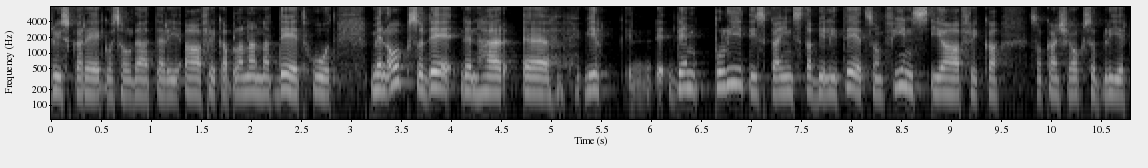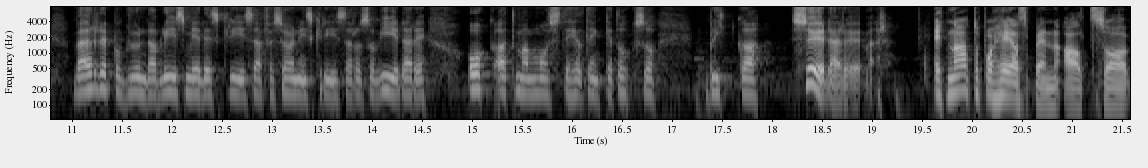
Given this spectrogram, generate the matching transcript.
ryska legosoldater i Afrika, bland annat det är ett hot. Men också det, den här eh, den politiska instabilitet som finns i Afrika, som kanske också blir värre på grund av livsmedelskriser, försörjningskriser och så vidare. Och att man måste helt enkelt också blicka söderöver. Ett NATO på helspänn alltså.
